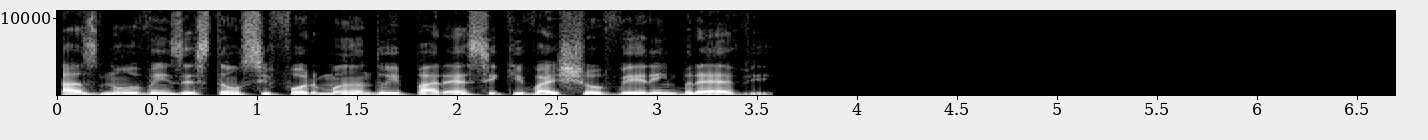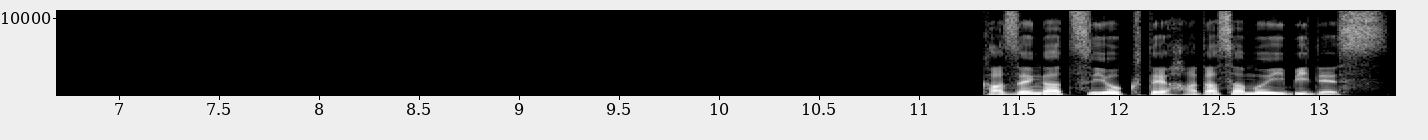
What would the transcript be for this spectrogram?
As nuvens estão se formando e parece que vai chover em breve. 風が強くて肌寒い日です。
